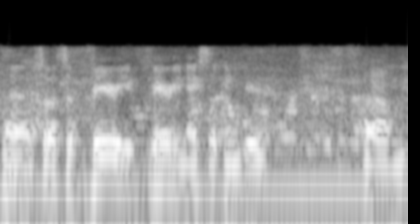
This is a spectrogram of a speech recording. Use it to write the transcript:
Um, so it's a very, very nice looking beer. Um,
